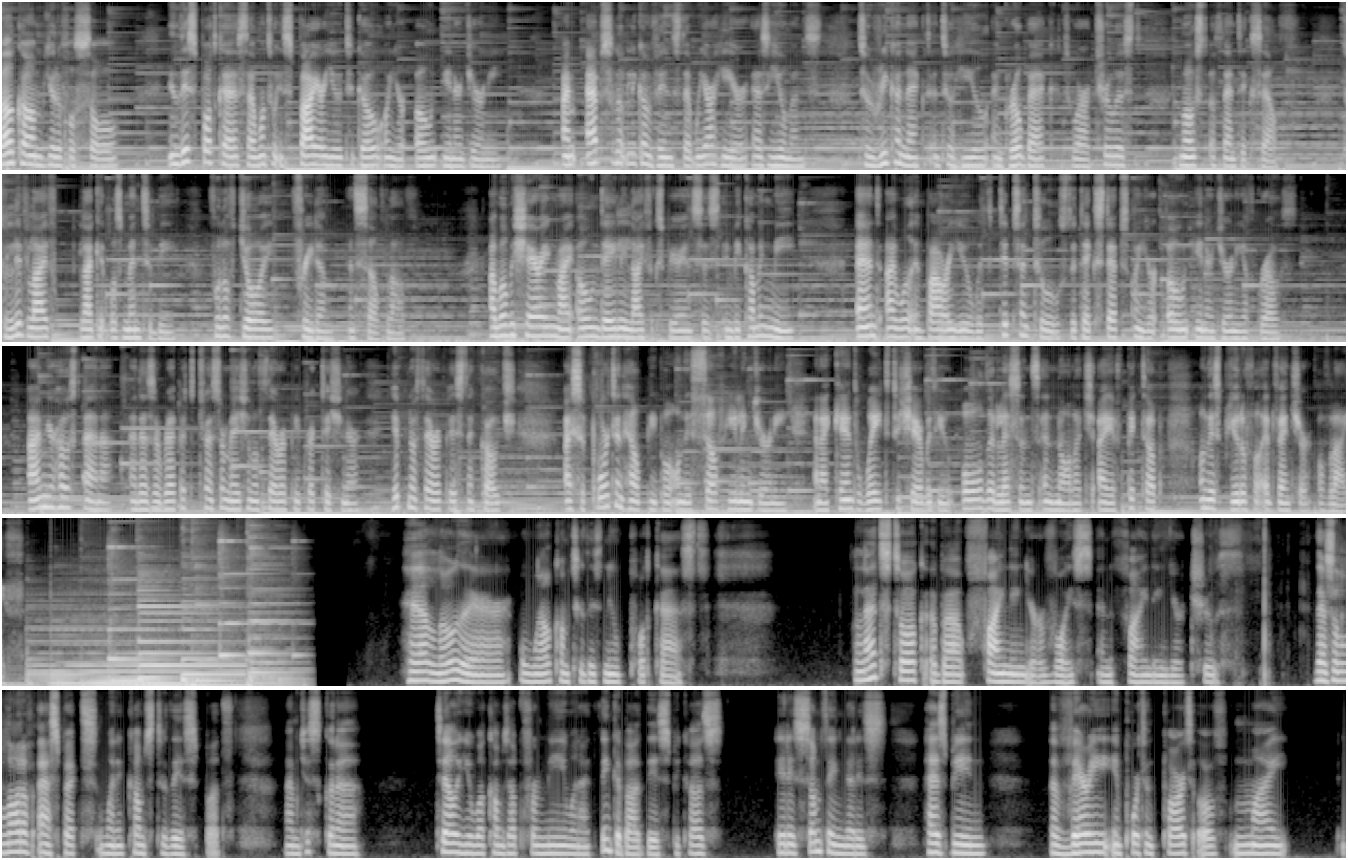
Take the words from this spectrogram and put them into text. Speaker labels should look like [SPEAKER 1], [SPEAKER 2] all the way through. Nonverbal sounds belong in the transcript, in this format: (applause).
[SPEAKER 1] Welcome, beautiful soul. In this podcast, I want to inspire you to go on your own inner journey. I'm absolutely convinced that we are here as humans to reconnect and to heal and grow back to our truest, most authentic self. To live life like it was meant to be, full of joy, freedom, and self love. I will be sharing my own daily life experiences in becoming me and I will empower you with tips and tools to take steps on your own inner journey of growth. I'm your host, Anna, and as a rapid transformational therapy practitioner, hypnotherapist, and coach, I support and help people on this self healing journey, and I can't wait to share with you all the lessons and knowledge I have picked up on this beautiful adventure of life. Hello there. Welcome to this new podcast. Let's talk about finding your voice and finding your truth. There's a lot of aspects when it comes to this, but I'm just gonna tell you what comes up for me when I think about this because it is something that is has been a very important part of my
